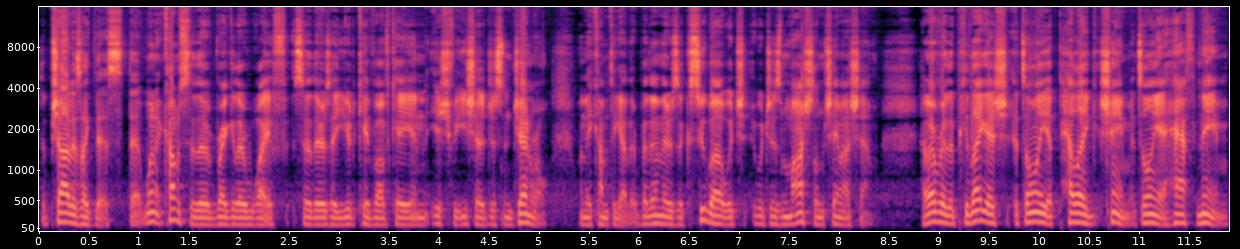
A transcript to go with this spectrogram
the pshat is like this: that when it comes to the regular wife, so there's a yud ke vav and ish isha just in general when they come together. But then there's a ksuba, which which is mashlam shem Hashem. However, the pelegish, it's only a peleg shem. It's only a half name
